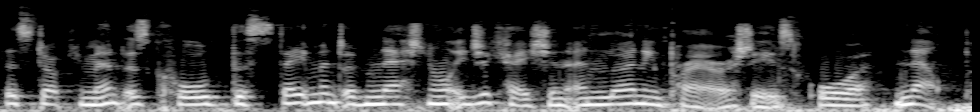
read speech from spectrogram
This document is called the Statement of National Education and Learning Priorities, or NELP.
